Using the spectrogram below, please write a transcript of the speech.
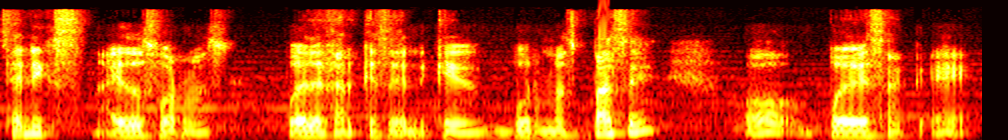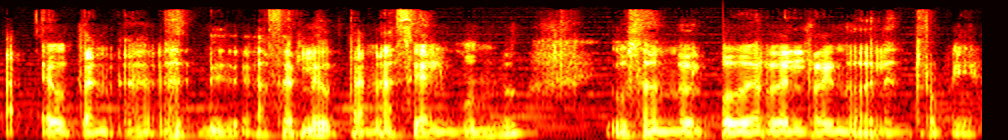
Fénix, hay dos formas. Puedes dejar que, que Burmas pase o puedes eh, hacerle eutanasia al mundo usando el poder del reino de la entropía.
